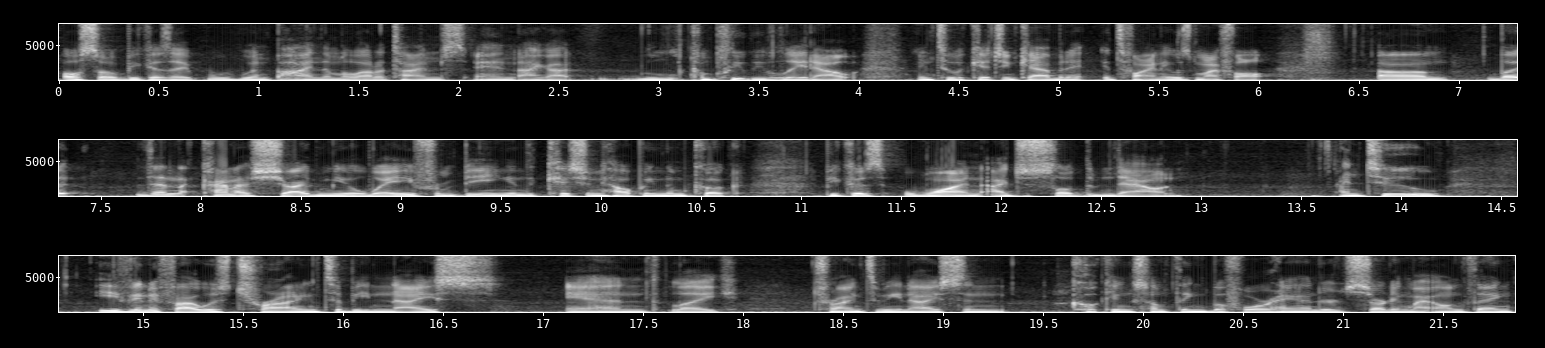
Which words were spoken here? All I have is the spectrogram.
also because I went behind them a lot of times and I got completely laid out into a kitchen cabinet. It's fine. It was my fault. Um, but then that kind of shied me away from being in the kitchen helping them cook because one, I just slowed them down, and two, even if I was trying to be nice and like trying to be nice and cooking something beforehand or starting my own thing,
